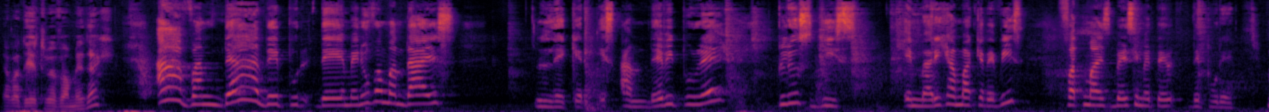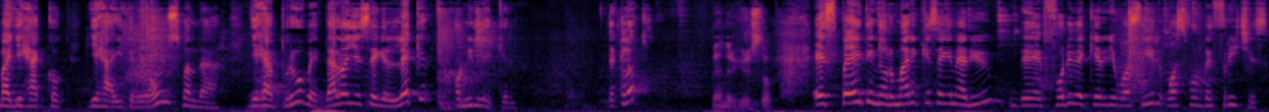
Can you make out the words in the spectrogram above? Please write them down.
En wat eten we vanmiddag? Ah, vandaag, de, de menu van vandaag is lekker. Is andebie puree plus vis. En Marie gaat maken de vis. Fatma is bezig met de, de puree. Maar je gaat, kok- je gaat eten bij ons vandaag. Je gaat proeven. Daarna je zeggen lekker of niet lekker. Dat klopt? Ik ben er gerust op. Spijt normaal ik zeggen naar u, de vorige keer je was hier, was voor de frietjes.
